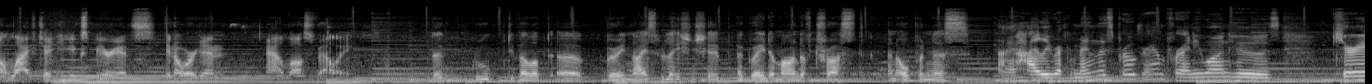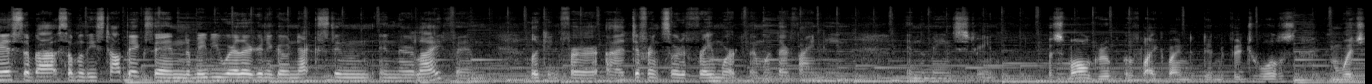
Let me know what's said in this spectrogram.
a life-changing experience in Oregon at Lost Valley. The group developed a very nice relationship, a great amount of trust and openness. I highly recommend this program for anyone who's curious about some of these topics and maybe where they're going to go next in, in their life and looking for a different sort of framework than what they're finding in the mainstream. A small group of like-minded individuals in which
